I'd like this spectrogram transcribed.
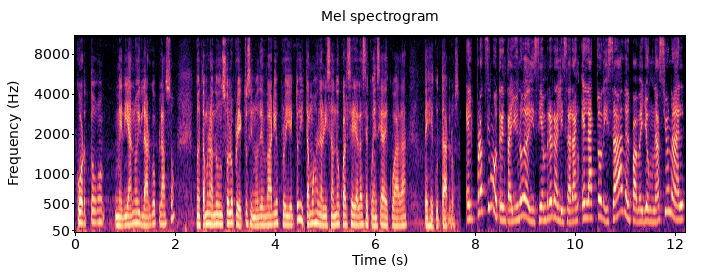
corto, mediano y largo plazo. No estamos hablando de un solo proyecto, sino de varios proyectos y estamos analizando cuál sería la secuencia adecuada de ejecutarlos. El próximo 31 de diciembre realizarán el acto de izada del pabellón nacional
